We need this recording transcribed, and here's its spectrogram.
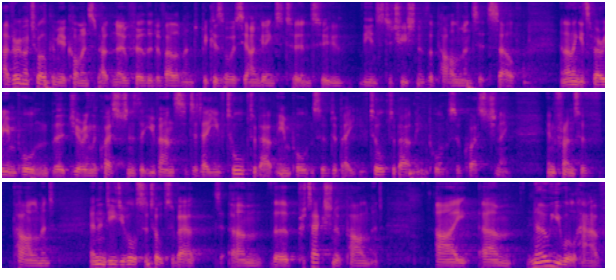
I very much welcome your comments about no further development, because obviously I'm going to turn to the institution of the Parliament itself. And I think it's very important that during the questions that you've answered today, you've talked about the importance of debate, you've talked about the importance of questioning in front of Parliament. And indeed, you've also talked about um, the protection of Parliament. I um, know you will have,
